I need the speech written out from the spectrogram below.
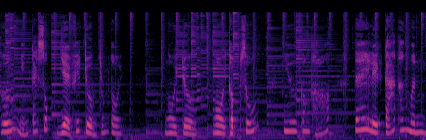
Hướng những cái xúc về phía trường chúng tôi. Ngôi trường, ngồi thụp xuống như con thỏ, tê liệt cả thân mình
